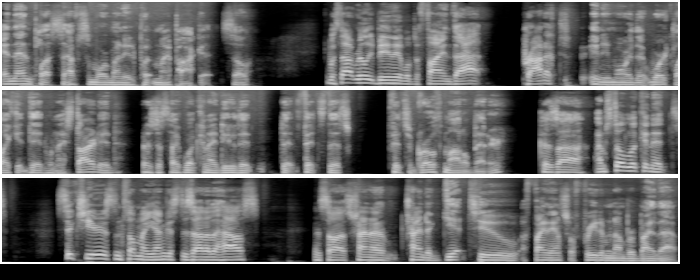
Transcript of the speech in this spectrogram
and then plus have some more money to put in my pocket. So, without really being able to find that product anymore that worked like it did when I started, I was just like, what can I do that that fits this fits a growth model better? Because uh, I'm still looking at six years until my youngest is out of the house, and so I was trying to trying to get to a financial freedom number by that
